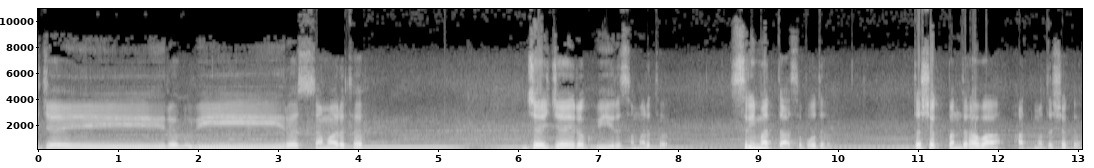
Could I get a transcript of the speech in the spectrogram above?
जय रघुवीर समर्थ। जय जय रघुवीर समर्थ। श्रीमद दासबोध। दशक पंधरावा आत्मदशक।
